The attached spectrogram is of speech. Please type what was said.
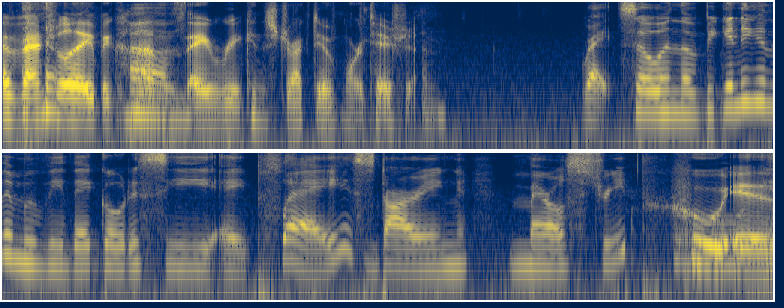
eventually becomes Um, a reconstructive mortician. Right. So in the beginning of the movie, they go to see a play starring Meryl Streep, Who is-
